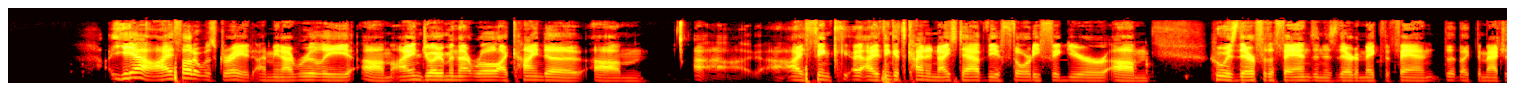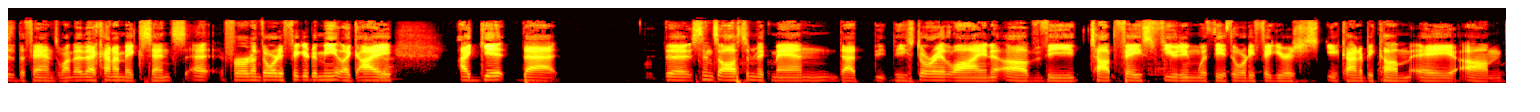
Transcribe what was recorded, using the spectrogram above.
Yeah, I thought it was great. I mean, I really, um, I enjoyed him in that role. I kind of, um, I think I think it's kind of nice to have the authority figure um, who is there for the fans and is there to make the fan the, like the matches the fans want. That, that kind of makes sense at, uh, for an authority figure to me. Like I yeah. I get that the since Austin McMahon that the, the storyline of the top face feuding with the authority figure has just you kind of become a um,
